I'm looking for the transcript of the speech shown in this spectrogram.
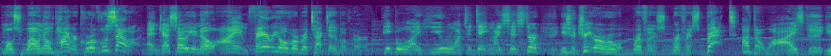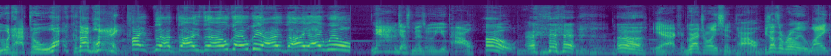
most well-known pirate crew of Lucella. And just so you know, I am very overprotective of her. People like you want to date my sister? You should treat her with, with respect. Otherwise, you would have to walk the plank! I, uh, I, okay, okay, I, I, I will. Nah, I'm just messing with you, pal. Oh, Uh, yeah, congratulations, pal. She doesn't really like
